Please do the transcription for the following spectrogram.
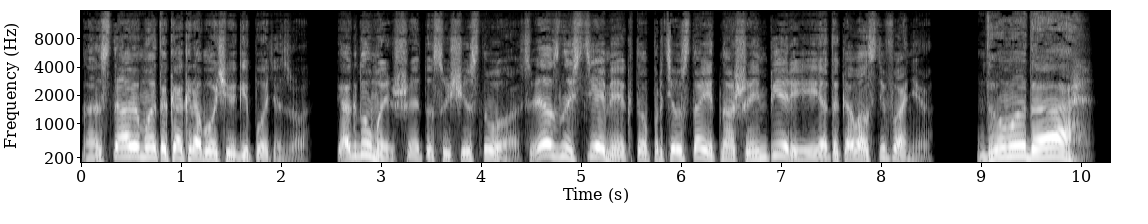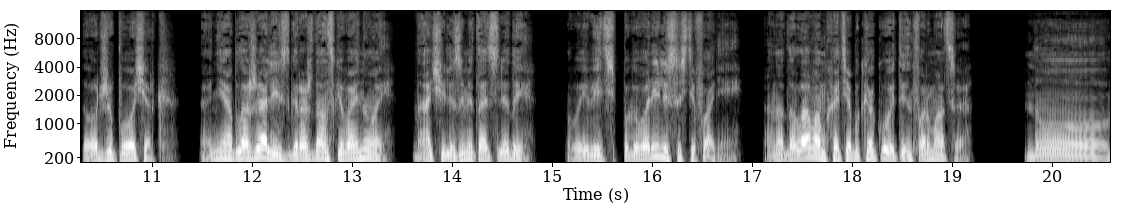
Оставим это как рабочую гипотезу. Как думаешь, это существо связано с теми, кто противостоит нашей империи и атаковал Стефанию? Думаю, да. Тот же почерк. Они облажались с гражданской войной, начали заметать следы. Вы ведь поговорили со Стефанией? Она дала вам хотя бы какую-то информацию? Ну,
